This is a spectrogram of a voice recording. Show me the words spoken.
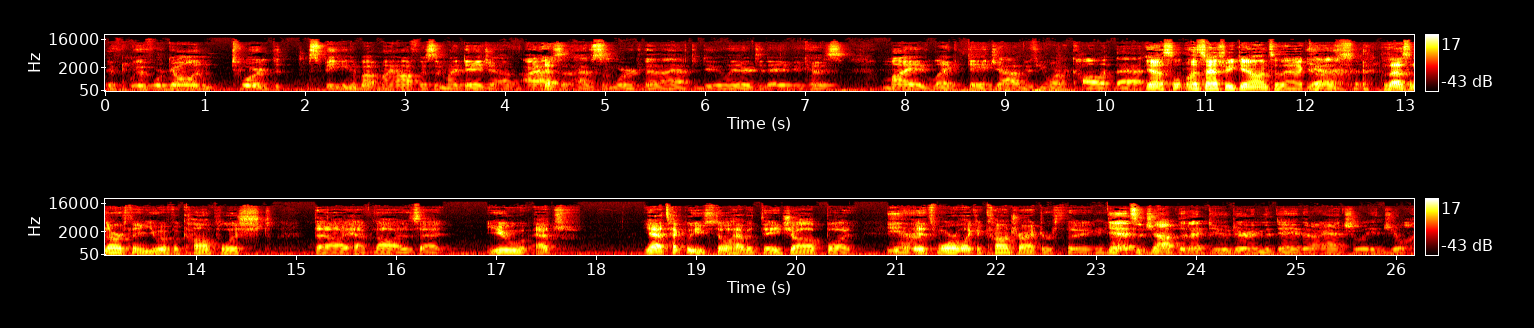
If if we're going toward the, speaking about my office and my day job, I Yeah. also have some work that I have to do later today because my like day job, if you want to call it that. Yes, let's actually get on to that Yeah. because that's another thing you have accomplished that I have not. Is that you at yeah, technically you still have a day job, but Yeah. it's more like a contractor thing. yeah, it's a job that I do during the day that I actually enjoy.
